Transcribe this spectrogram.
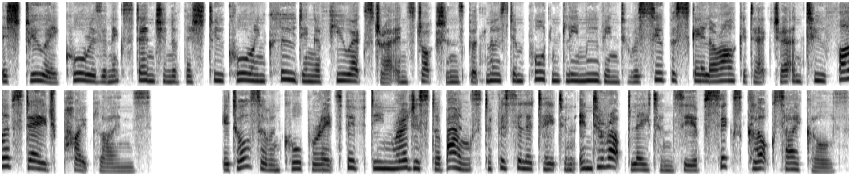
The SH2A core is an extension of the SH2 core including a few extra instructions but most importantly moving to a superscalar architecture and two five-stage pipelines. It also incorporates 15 register banks to facilitate an interrupt latency of 6 clock cycles.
